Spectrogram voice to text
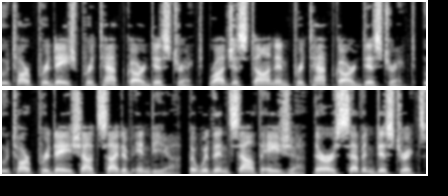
Uttar Pradesh Pratapgarh District, Rajasthan and Pratapgarh District, Uttar Pradesh outside of India, but within South Asia, there are seven districts,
